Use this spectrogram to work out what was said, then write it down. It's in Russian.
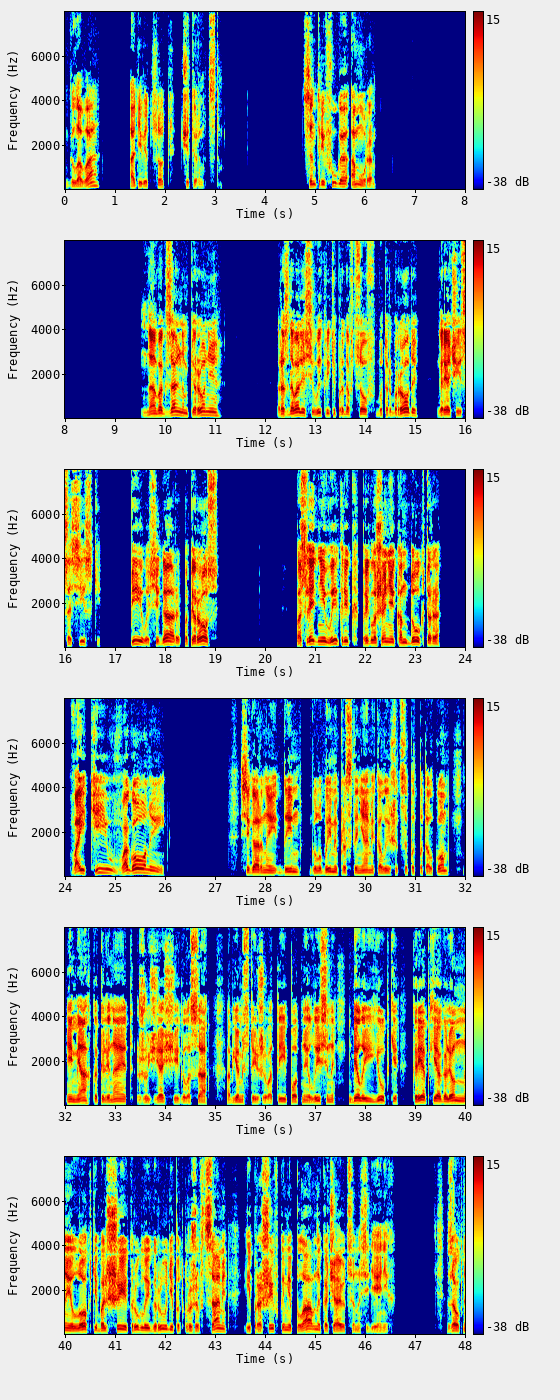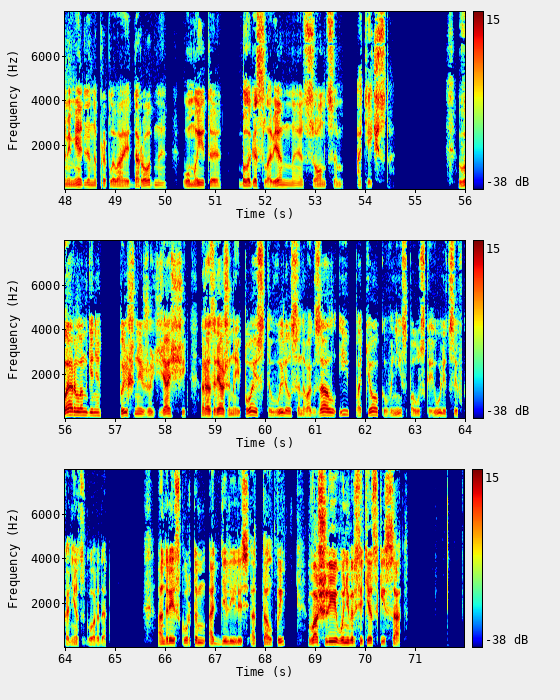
Глава о 914. Центрифуга Амура. На вокзальном перроне раздавались выкрики продавцов, бутерброды, горячие сосиски, пиво, сигары, папиросы. Последний выкрик — приглашение кондуктора «Войти в вагоны!» Сигарный дым голубыми простынями колышется под потолком и мягко пеленает жужжащие голоса, объемистые животы, потные лысины, белые юбки, крепкие оголенные локти, большие круглые груди под кружевцами и прошивками плавно качаются на сиденьях. За окнами медленно проплывает дородное, умытое, благословенное солнцем Отечество. В Эрлангене Пышный, жужжащий, разряженный поезд вылился на вокзал и потек вниз по узкой улице в конец города. Андрей с Куртом отделились от толпы, вошли в университетский сад.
